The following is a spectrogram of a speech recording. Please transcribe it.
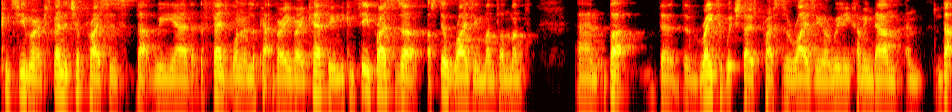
consumer expenditure prices that we uh, that the Fed want to look at very very carefully. And you can see prices are, are still rising month on month. Um, but the the rate at which those prices are rising are really coming down, and that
